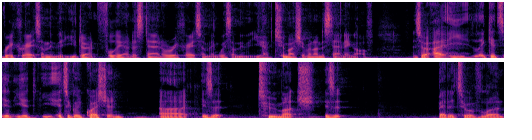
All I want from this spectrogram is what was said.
recreate something that you don't fully understand or recreate something with something that you have too much of an understanding of. And so i like it's it, it, it's a good question. Uh, is it too much is it better to have learned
